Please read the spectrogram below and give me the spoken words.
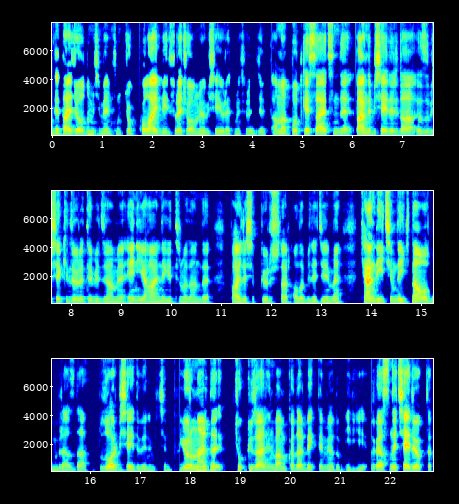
detaycı olduğum için benim için çok kolay bir süreç olmuyor bir şey üretme süreci. Ama podcast sayesinde ben de bir şeyleri daha hızlı bir şekilde üretebileceğimi, en iyi haline getirmeden de paylaşıp görüşler alabileceğimi kendi içimde ikna oldum biraz daha. Zor bir şeydi benim için. Yorumlar da çok güzel. Yani ben bu kadar beklemiyordum ilgiyi. Aslında hiç şey de yoktu.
